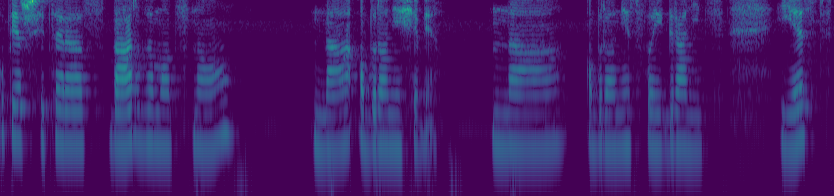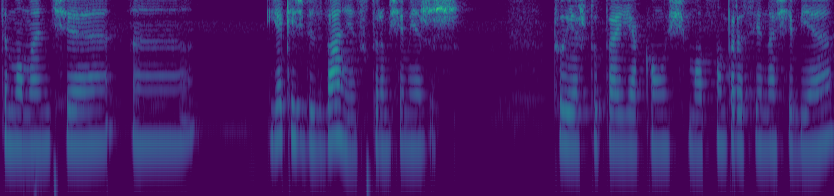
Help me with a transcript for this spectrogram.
skupiasz się teraz bardzo mocno na obronie siebie, na obronie swoich granic. Jest w tym momencie y, jakieś wyzwanie, z którym się mierzysz. Czujesz tutaj jakąś mocną presję na siebie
